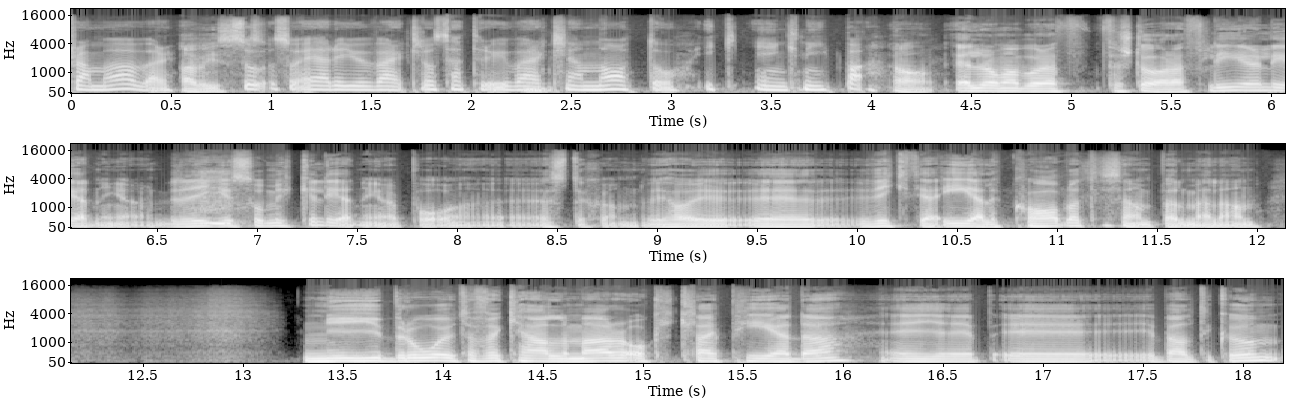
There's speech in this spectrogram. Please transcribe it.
framöver. Ja, så, så är det ju verkligen, sätter det ju verkligen mm. NATO i, i, en knipa. Ja, eller om man börjar förstöra fler ledningar. Det ligger så mycket ledningar på eh, Östersjön. Vi har ju eh, viktiga elkablar till exempel mellan Nybro utanför Kalmar och Klaipeda i, i, i Baltikum.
